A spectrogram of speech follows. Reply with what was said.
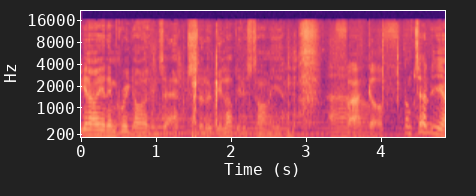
You know, yeah, them Greek islands are absolutely lovely this time of year. Fuck off. I'm telling you.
